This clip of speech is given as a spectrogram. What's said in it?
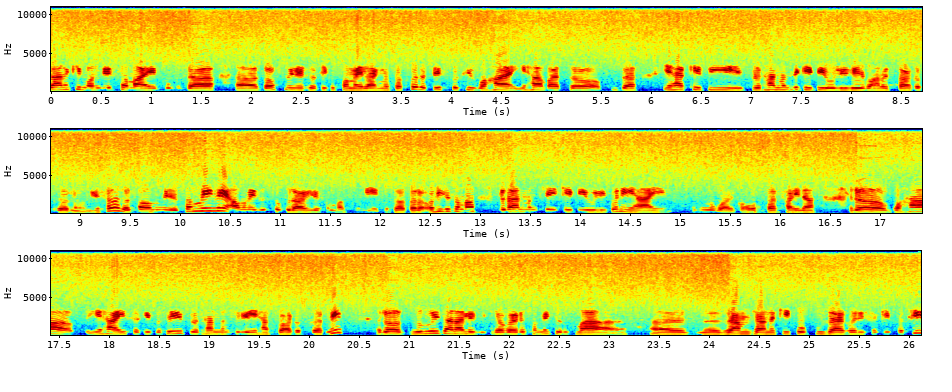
जानकी मन्दिरसम्म आइपुग्दा दस मिनट जतिको समय लाग्न सक्छ र त्यसपछि उहाँ यहाँबाट पूजा यहाँ केपी प्रधानमन्त्री केपी ओलीले उहाँलाई स्वागत गर्नुहुनेछ र सँगै नै आउने जस्तो कुरा अहिलेसम्म सुनिएको छ। तर अहिलेसम्म प्रधानमन्त्री केपी ओली पनि यहाँ आइपुग्नु भएको अवस्था छैन र उहाँ यहाँ आइसकेपछि प्रधानमन्त्रीले यहाँ स्वागत गर्ने र दुवैजनाले भित्र गएर संयुक्त रूपमा राम जानकीको पूजा गरिसकेपछि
